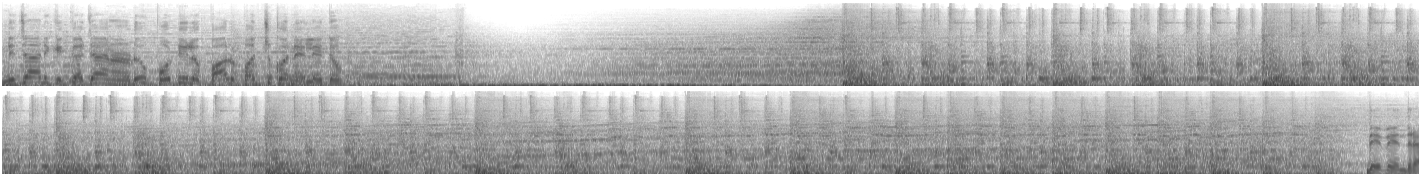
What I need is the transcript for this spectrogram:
నిజానికి గజాననుడు పోటీలో పాలు పంచుకోనే లేదు. దేవేంద్ర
